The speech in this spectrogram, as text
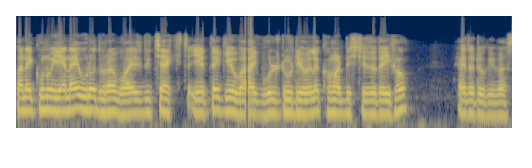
মানে কোনো ইয়ে নাই, উড়ো ধরার ভয়েস দিচ্ছে এতে কেউ ভাই ভুল টুটি হলে ক্ষমার দৃষ্টিতে দেখো। এতটুকুই বাস।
